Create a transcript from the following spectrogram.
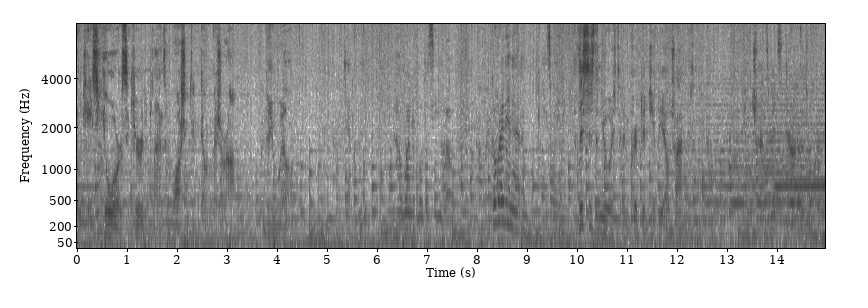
In case your security plans in Washington don't measure up. They will. Gentlemen, how wonderful to see you both. Go right in, Adam. He's waiting. This is the newest in encrypted GPL trackers, Athene. It transmits data to our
